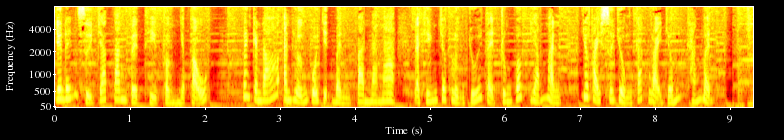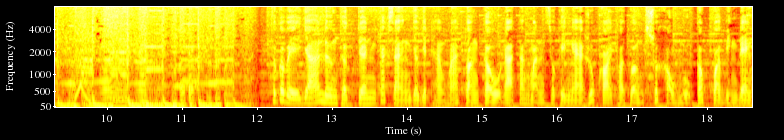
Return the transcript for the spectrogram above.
dẫn đến sự gia tăng về thị phần nhập khẩu. Bên cạnh đó, ảnh hưởng của dịch bệnh Panama đã khiến chất lượng chuối tại Trung Quốc giảm mạnh do phải sử dụng các loại giống kháng bệnh. Thưa quý vị, giá lương thực trên các sàn giao dịch hàng hóa toàn cầu đã tăng mạnh sau khi Nga rút khỏi thỏa thuận xuất khẩu ngũ cốc qua Biển Đen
